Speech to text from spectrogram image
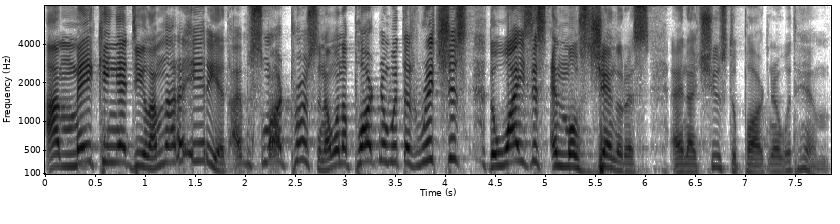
I'm making a deal. I'm not an idiot. I'm a smart person. I want to partner with the richest, the wisest and most generous and I choose to partner with Him.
